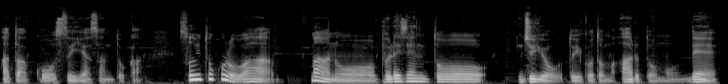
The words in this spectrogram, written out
あとは香水屋さんとかそういうところはまああのプレゼント需要ということもあると思うんで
